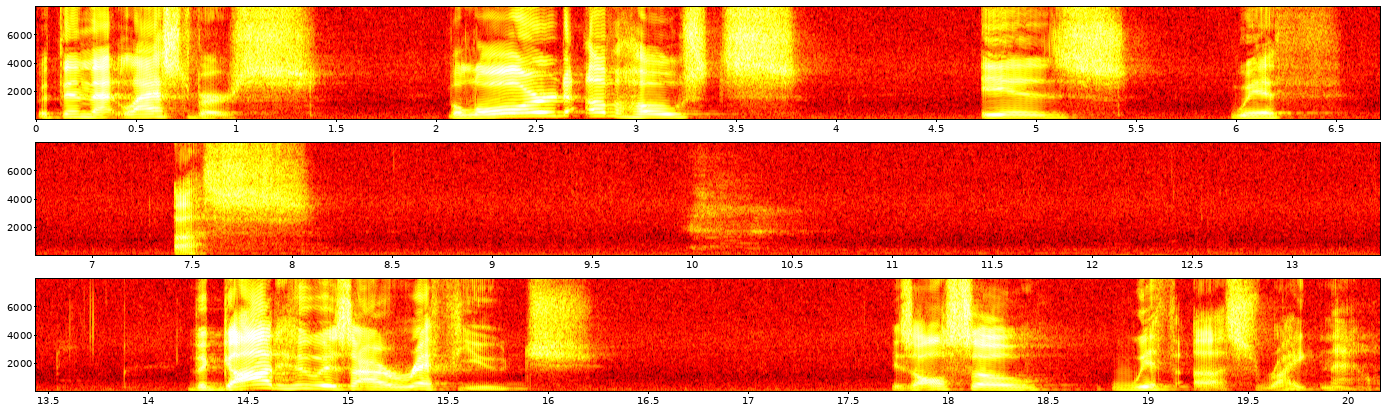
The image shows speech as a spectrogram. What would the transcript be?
But then that last verse the Lord of hosts is with us. The God who is our refuge is also with us right now.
